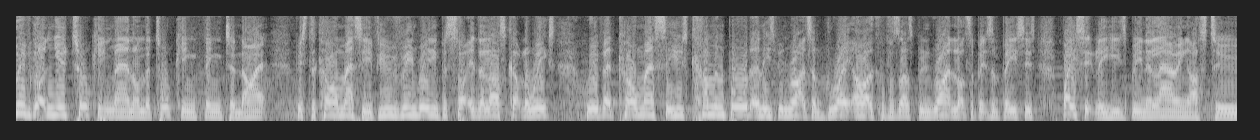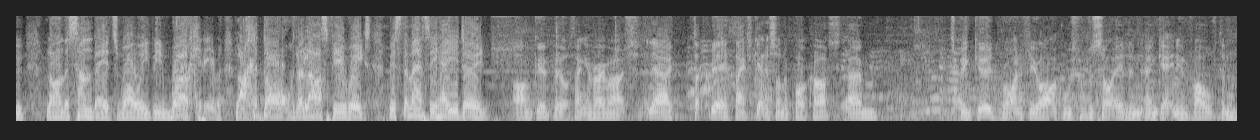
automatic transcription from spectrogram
we've got a new talking man on the talking thing tonight, Mr. Carl Massey. If you've been reading Beesotted the last couple of weeks, we've had Carl Massey who's come on board and he's been writing some great articles for us, been writing lots of bits and pieces. Basically, he's been allowing us to lie on the sunbeds while we've been working him like a dog the last few weeks. Mr. Massey, how are you doing? Oh, I'm good, Bill. Thank you very much. Yeah, th- yeah thanks for getting us on the podcast. Um, it's been good writing a few articles for Beesotted and, and getting involved and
